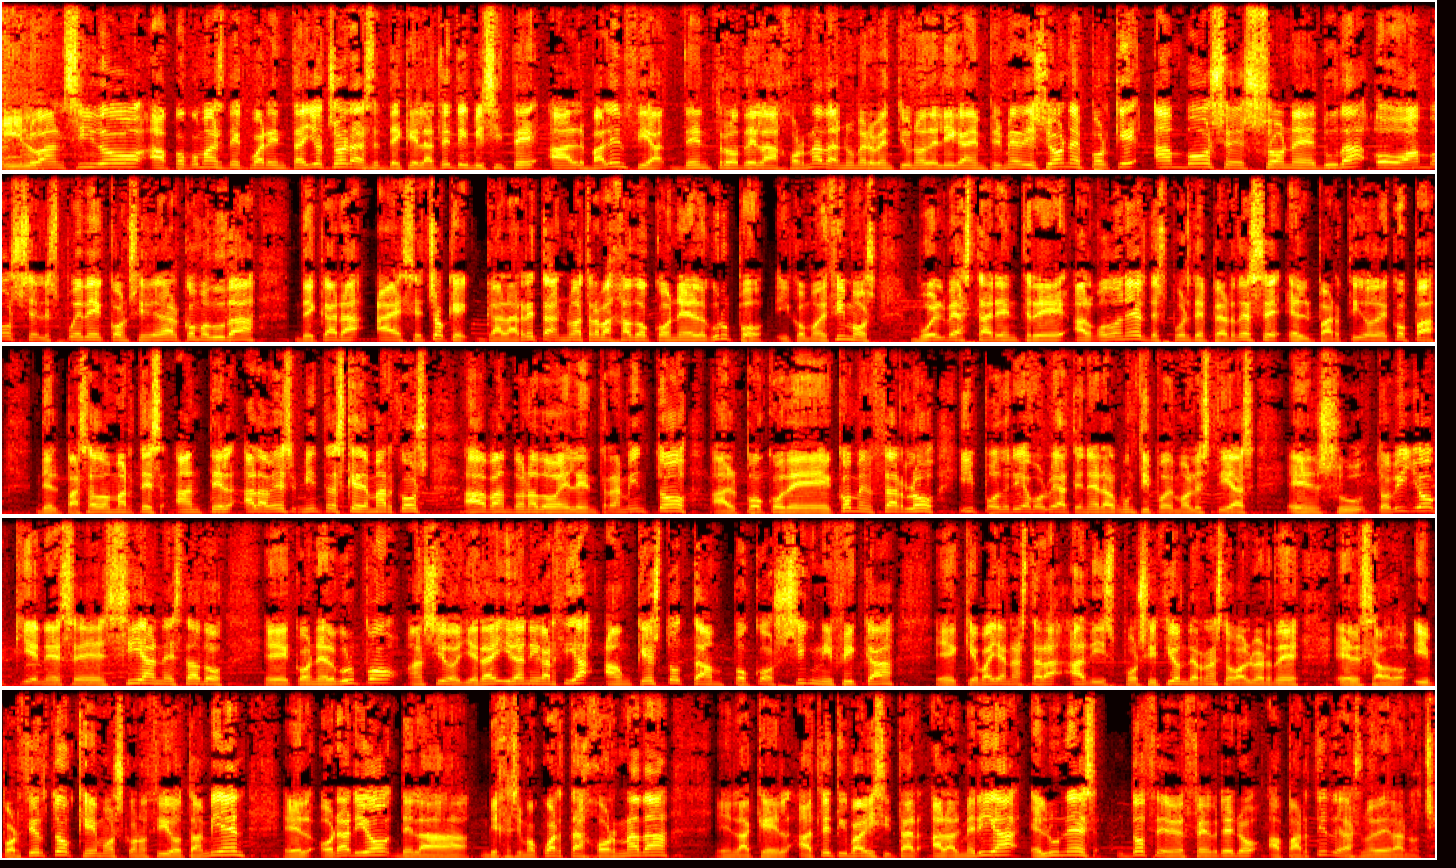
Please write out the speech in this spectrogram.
Y lo han sido a poco más de 48 horas de que el Athletic visite al Valencia dentro de la jornada número 21 de Liga en Primera División, eh, porque ambos eh, son eh, duda o ambos se les puede considerar como duda de cara a ese choque. Galarreta no ha trabajado con el grupo y, como decimos, vuelve a estar entre algodones después de perderse el partido de Copa del pasado martes ante el Alavés, mientras que De Marcos ha abandonado el entrenamiento al poco de comenzarlo y podría volver a tener tipo de molestias en su tobillo. Quienes eh, sí han estado eh, con el grupo han sido Geray y Dani García, aunque esto tampoco significa eh, que vayan a estar a, disposición de Ernesto Valverde el sábado. Y por cierto, que hemos conocido también el horario de la vigésimo cuarta jornada en la que el Athletic va a visitar a la Almería el lunes 12 de febrero a partir de las 9 de la noche.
